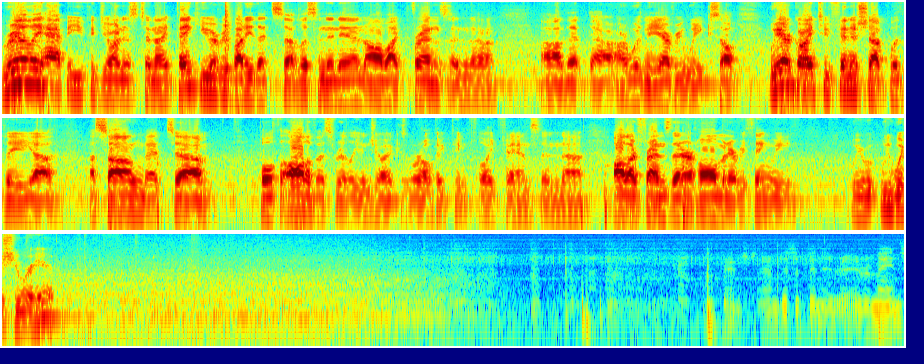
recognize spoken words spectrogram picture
really happy you could join us tonight. Thank you, everybody that's uh, listening in, all my friends and uh, uh, that uh, are with me every week. So, we are going to finish up with a, uh, a song that um, both all of us really enjoy because we're all big Pink Floyd fans. And uh, all our friends that are home and everything, we, we, we wish you were here. and discipline it, it remains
